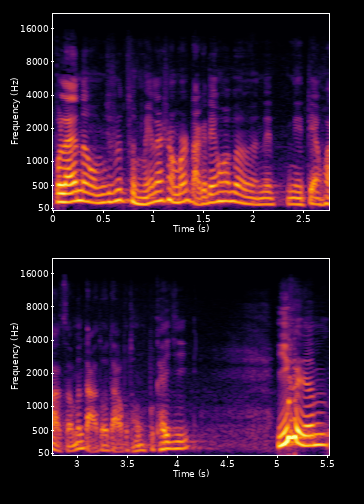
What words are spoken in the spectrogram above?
不来呢，我们就说怎么没来上班？打个电话问问，那那电话怎么打都打不通，不开机。一个人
